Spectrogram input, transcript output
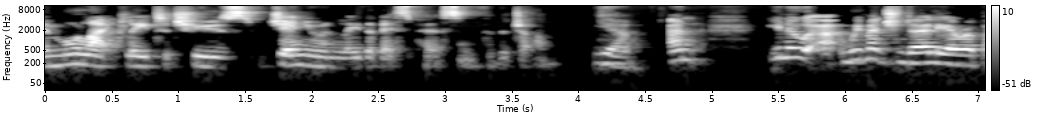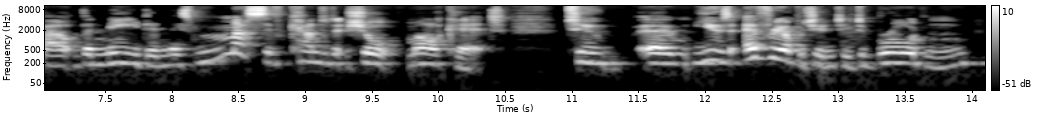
they're more likely to choose genuinely the best person for the job. Yeah. And you know, uh, we mentioned earlier about the need in this massive candidate short market to um, use every opportunity to broaden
